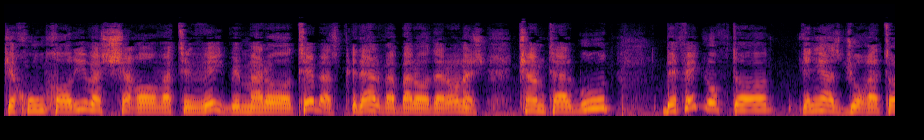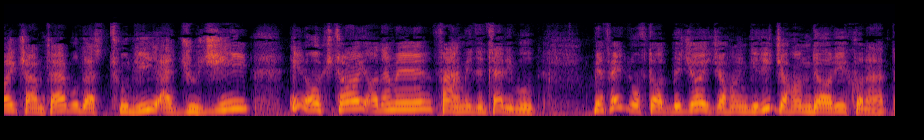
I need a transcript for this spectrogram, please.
که خونخاری و شقاوت وی به مراتب از پدر و برادرانش کمتر بود به فکر افتاد یعنی از جغتای کمتر بود از طولی از جوجی. این اکتای آدم فهمیده تری بود. به فکر افتاد به جای جهانگیری جهانداری کند.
